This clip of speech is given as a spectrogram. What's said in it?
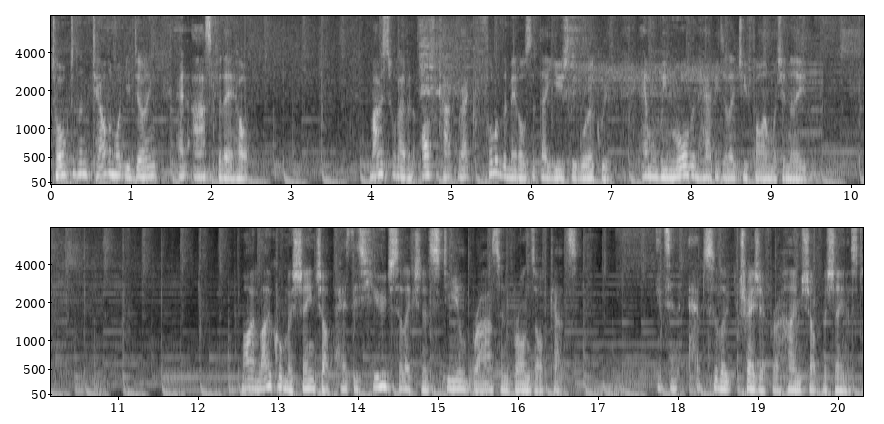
Talk to them, tell them what you're doing, and ask for their help. Most will have an off-cut rack full of the metals that they usually work with, and will be more than happy to let you find what you need. My local machine shop has this huge selection of steel, brass and bronze offcuts. It's an absolute treasure for a home shop machinist.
